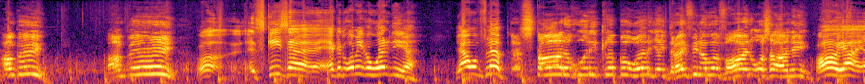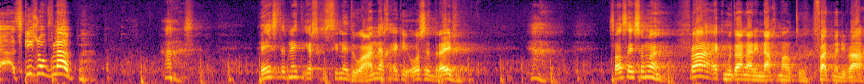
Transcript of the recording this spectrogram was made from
Ampie! Ampie! O, oh, ekskuus, ek het oomie gehoor nie. Ja, oom Flip. Stadig oor die klippe, hoor. Jy dryf nie nou 'n wa en osse aan nie. O oh, ja, ja, ekskuus oom Flip. Ah, Hester net eers gesien het hoe handig ek die osse dryf. Ja. Sal sy sommer vra ek moet dan na die nagmaal toe vat met die wa.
